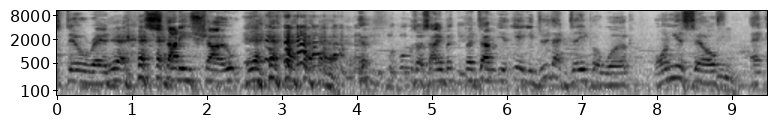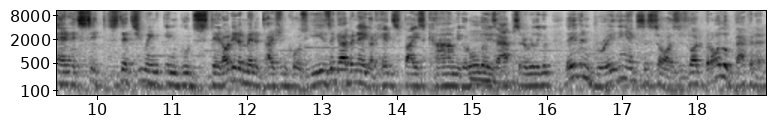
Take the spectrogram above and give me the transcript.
still red. Yeah. Studies show. yeah. what was I saying? But but um, you, yeah, you do that deeper work. On yourself, mm. and, and it sets you in, in good stead. I did a meditation course years ago, but now you got Headspace, Calm, you got all these mm. apps that are really good. Even breathing exercises. Like, but I look back at it.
